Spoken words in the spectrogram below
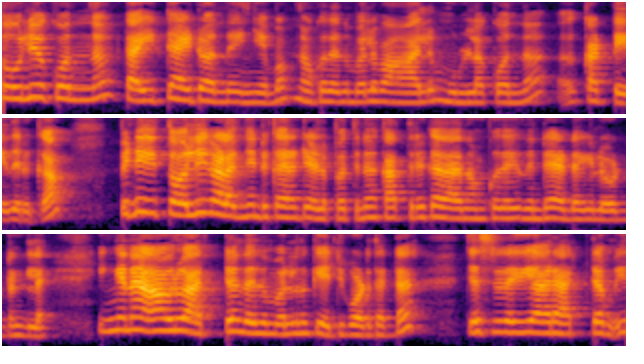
തൊലിയൊക്കെ ഒന്ന് ടൈറ്റായിട്ട് വന്നു കഴിഞ്ഞപ്പം നമുക്ക് ഇതുപോലെ വാലും മുള്ളൊക്കെ ഒന്ന് കട്ട് ചെയ്തെടുക്കാം. പിന്നെ ഈ തൊലി കളഞ്ഞെടുക്കാനായിട്ട് എളുപ്പത്തിന് കത്തിരിക്ക നമുക്ക് ഇതിന്റെ ഇടയിലോട്ടുണ്ടല്ലേ? ഇങ്ങനെ ആ ഒരു അറ്റം ഇതുപോലെ ഒന്ന് കയറ്റി കൊടുത്തിട്ട് ജസ്റ്റ് ഈ ആ ഒരു അറ്റം ഈ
